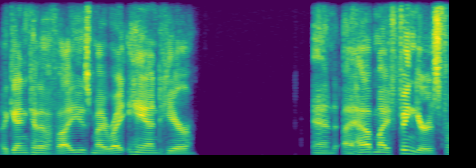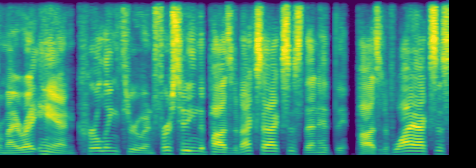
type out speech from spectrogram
again, kind of if I use my right hand here, and I have my fingers for my right hand curling through and first hitting the positive x-axis, then hit the positive y-axis.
